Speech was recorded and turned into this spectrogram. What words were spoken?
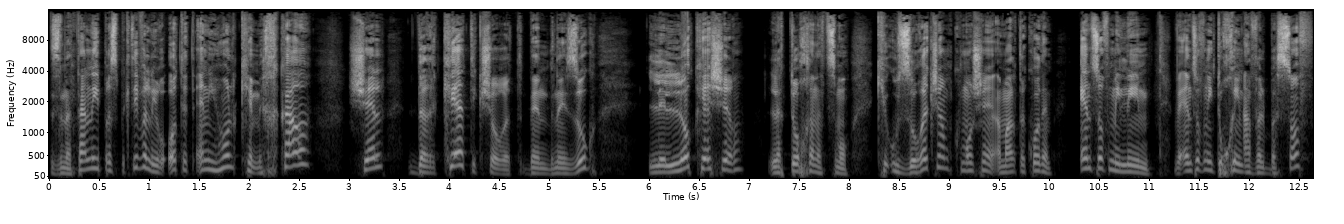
זה נתן לי פרספקטיבה לראות את אני הול כמחקר של דרכי התקשורת בין בני זוג, ללא קשר לתוכן עצמו. כי הוא זורק שם, כמו שאמרת קודם, אינסוף מילים ואינסוף ניתוחים, אבל בסוף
